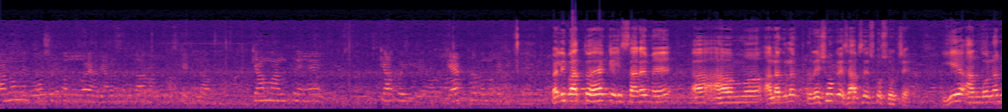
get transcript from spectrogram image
किसानों में बहुत सफल हुआ है हरियाणा सरकार और उसके खिलाफ। क्या मानते हैं? क्या कोई गैप था दोनों के बीच पहली बात तो है कि इस सारे में आ, हम अलग अलग प्रदेशों के हिसाब से इसको सोचें। ये आंदोलन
